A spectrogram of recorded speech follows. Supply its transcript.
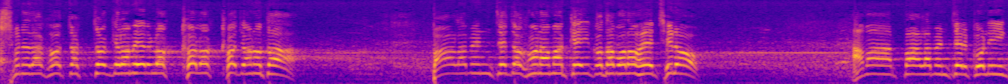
শুনে রাখো চট্টগ্রামের লক্ষ লক্ষ জনতা পার্লামেন্টে যখন আমাকে এই কথা বলা হয়েছিল আমার পার্লামেন্টের কলিগ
